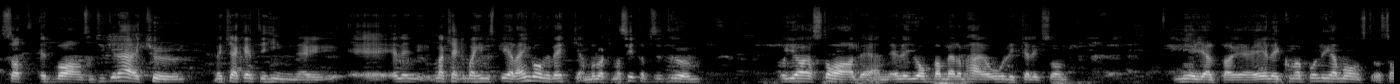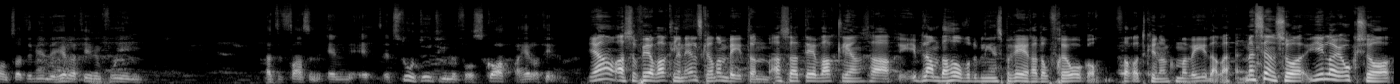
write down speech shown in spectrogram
Så att ett barn som tycker det här är kul men kanske inte hinner, eh, eller man kanske bara hinner spela en gång i veckan, men då kan man sitta på sitt rum och göra staden eller jobba med de här olika liksom medhjälpare eller komma på nya monster och sånt så att vi ville hela tiden få in att det fanns en, en, ett, ett stort utrymme för att skapa hela tiden. Ja, alltså för jag verkligen älskar den biten. Alltså att det är verkligen så här, ibland behöver du bli inspirerad av frågor för att kunna komma vidare. Men sen så gillar jag också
